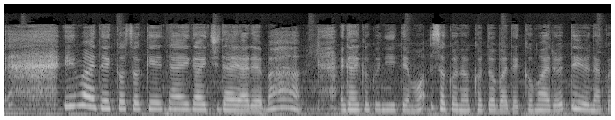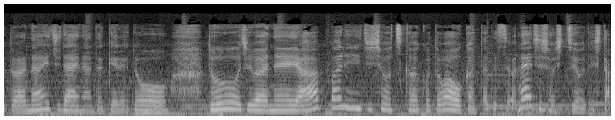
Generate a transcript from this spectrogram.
今でこそ携帯が1台あれば外国にいてもそこの言葉で困るっていうようなことはない時代なんだけれど当時はねやっぱり辞書を使うことは多かったですよね。辞書必要でした。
